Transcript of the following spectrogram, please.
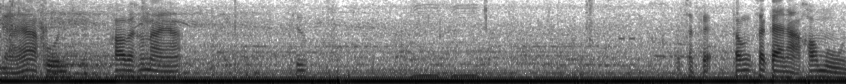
ไหนอะคุณเข้าไปข้างในฮะซึบสแกนต้องสแกนหาข้อมูล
